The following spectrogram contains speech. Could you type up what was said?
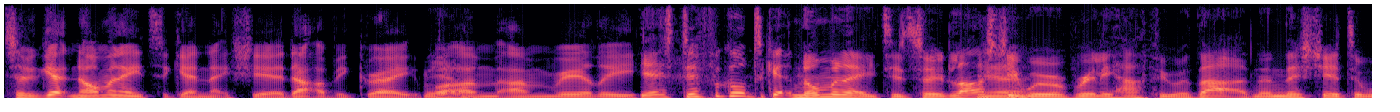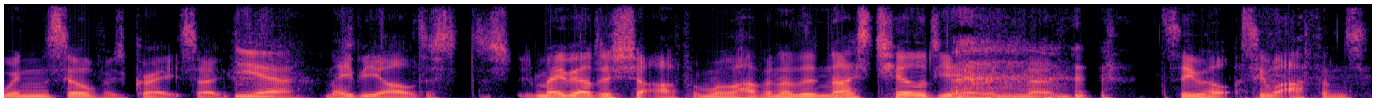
To get nominated again next year that would be great but Yeah. I'm, I'm really Yeah, it's difficult to get nominated. So last Yeah. year we were really happy with that, and then this year to win silver is great. So yeah maybe I'll just maybe I'll just shut up and we'll have another nice chilled year and um, see what see what happens.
